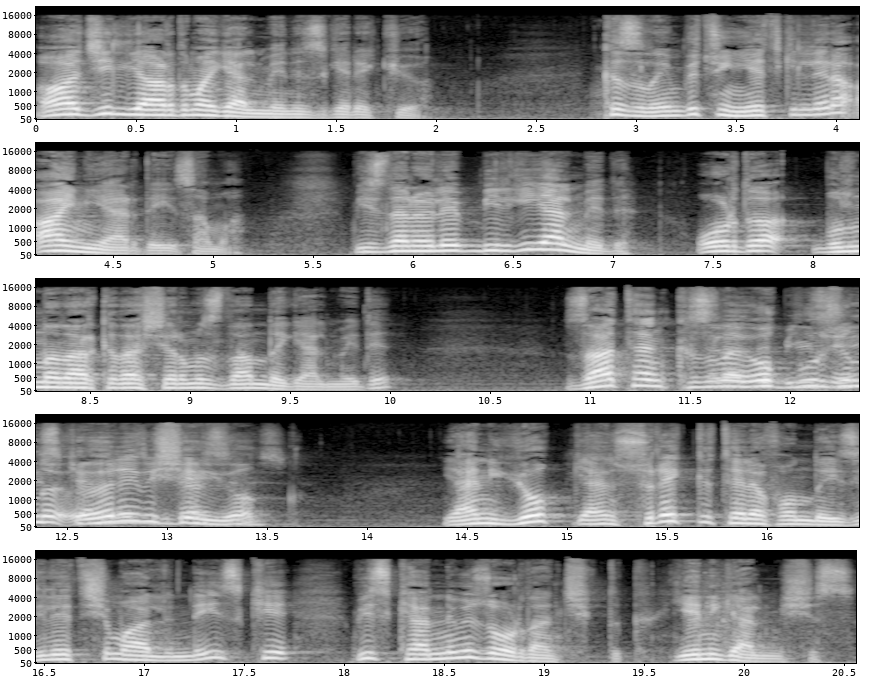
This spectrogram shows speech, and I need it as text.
Acil yardıma gelmeniz gerekiyor. Kızılay'ın bütün yetkilileri aynı yerdeyiz ama. Bizden öyle bir bilgi gelmedi. Orada bulunan arkadaşlarımızdan da gelmedi. Zaten Kızılay Herhalde Ok Burcu'nda öyle bir şey yok. Yani yok yani sürekli telefondayız, iletişim halindeyiz ki biz kendimiz oradan çıktık. Yeni gelmişiz.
